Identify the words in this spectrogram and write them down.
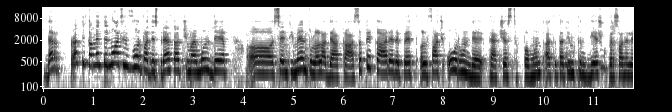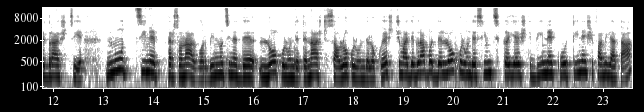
Dar practicamente nu ar fi vorba despre asta, ci mai mult de uh, sentimentul ăla de acasă pe care, repet, îl faci oriunde pe acest pământ atâta timp când ești cu persoanele dragi ție nu ține personal vorbind, nu ține de locul unde te naști sau locul unde locuiești, ci mai degrabă de locul unde simți că ești bine cu tine și familia ta,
